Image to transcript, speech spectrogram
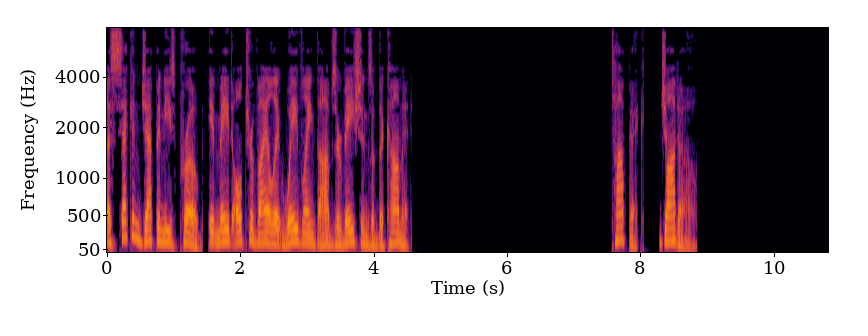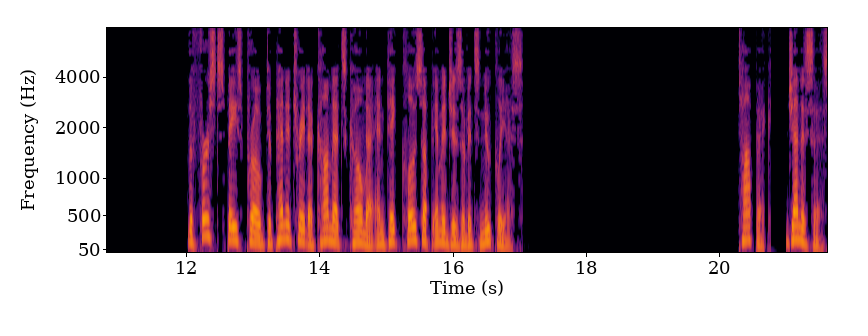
A second Japanese probe, it made ultraviolet wavelength observations of the comet. Giotto The first space probe to penetrate a comet's coma and take close-up images of its nucleus. Genesis.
